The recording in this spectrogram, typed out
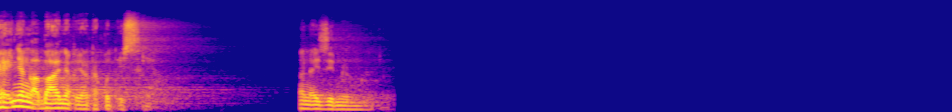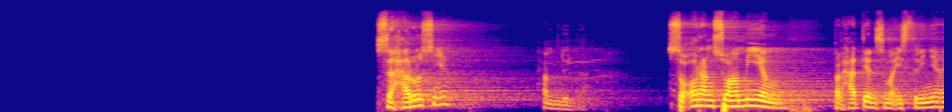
Kayaknya nggak banyak yang takut istri. Anda izin dulu. Seharusnya, Alhamdulillah. Seorang suami yang perhatian sama istrinya,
